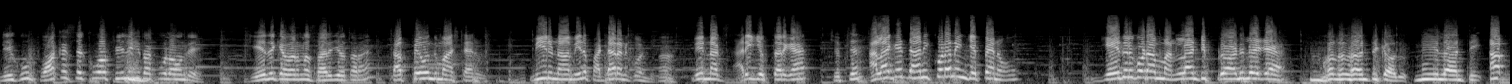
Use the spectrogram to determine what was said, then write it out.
నీకు ఫోకస్ ఎక్కువ ఫీలింగ్ తక్కువలో ఉంది. గేదెకి ఎవరన్నా సారీ చెబుతారా? తప్పే ఉంది మాస్టారు. మీరు నా మీద పడ్డారనుకోండి. ఆ. మీరు నాకు సారీ చెప్తారుగా? చెప్తే? అలాగే దానికి కూడా నేను చెప్పాను. గేదెలు కూడా మనలాంటి ప్రాణులేగా. మనలాంటి కాదు నీలాంటి. అప్.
